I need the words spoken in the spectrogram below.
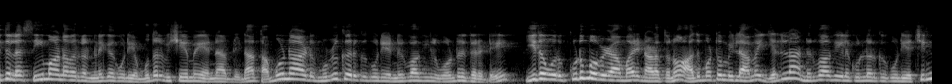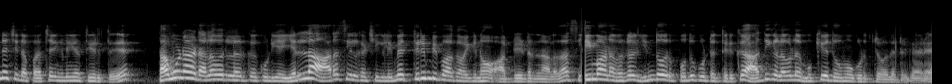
இதில் சீமானவர்கள் நினைக்கக்கூடிய முதல் விஷயமே என்ன அப்படின்னா தமிழ்நாடு முழுக்க இருக்கக்கூடிய நிர்வாகிகள் ஒன்று திரட்டி இதை ஒரு குடும்ப விழா மாதிரி நடத்தணும். அது மட்டும் இல்லாமல் எல்லா நிர்வாகிகளுக்குள்ள இருக்கக்கூடிய சின்ன சின்ன பிரச்சனைகளையும் தீர்த்து தமிழ்நாடு அளவில் இருக்கக்கூடிய எல்லா அரசியல் கட்சிகளையுமே திரும்பி பார்க்க வைக்கணும் அப்படின்றதுனால தான் சீமானவர்கள் இந்த ஒரு பொதுக்கூட்டத்திற்கு அதிக அளவில் முக்கியத்துவமும் கொடுத்துட்டு வந்துட்டு இருக்காரு.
